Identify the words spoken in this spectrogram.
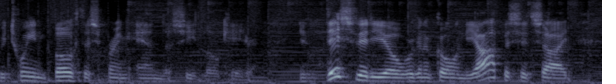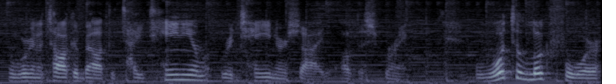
between both the spring and the seat locator. In this video, we're going to go on the opposite side and we're going to talk about the titanium retainer side of the spring. What to look for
